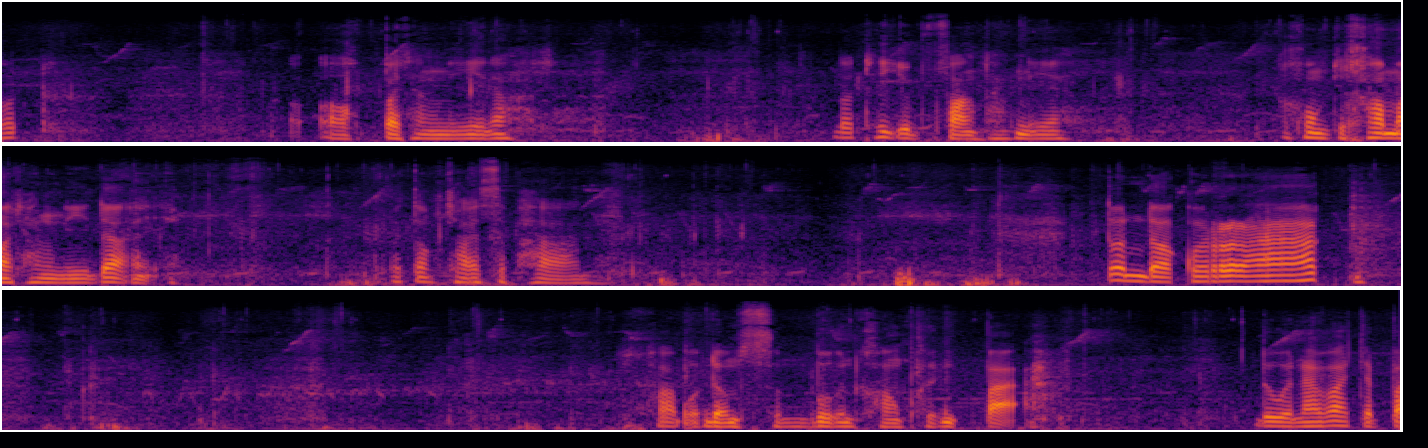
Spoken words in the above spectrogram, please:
รถออกไปทางนี้เนาะรถที่อยู่ฝั่งทางนี้ ก็คงจะเข้ามาทางนี้ได้ไม่ต้องใช้สะพาน ต้นดอกรัก ความอุดมสมบูรณ์ของพื้นป่า ดูนะว่าจะไป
